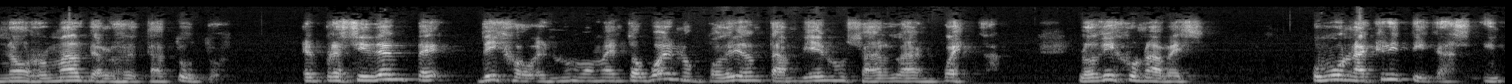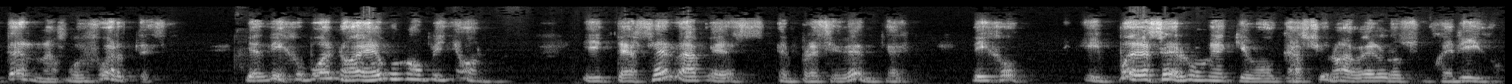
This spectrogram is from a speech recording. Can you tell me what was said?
normal de los estatutos. El presidente dijo en un momento, bueno, podrían también usar la encuesta. Lo dijo una vez. Hubo unas críticas internas muy fuertes. Y él dijo, bueno, es una opinión. Y tercera vez el presidente dijo, y puede ser una equivocación haberlo sugerido,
